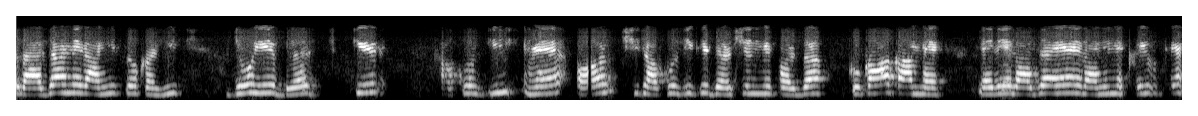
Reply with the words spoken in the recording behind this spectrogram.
राजा ने रानी तो कही जो ये ब्रज के ठाकुर जी हैं और श्री ठाकुर जी के दर्शन में पर्दा को कहा काम है ત્યારે રાજા એ રાણીને કહ્યું કે આ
